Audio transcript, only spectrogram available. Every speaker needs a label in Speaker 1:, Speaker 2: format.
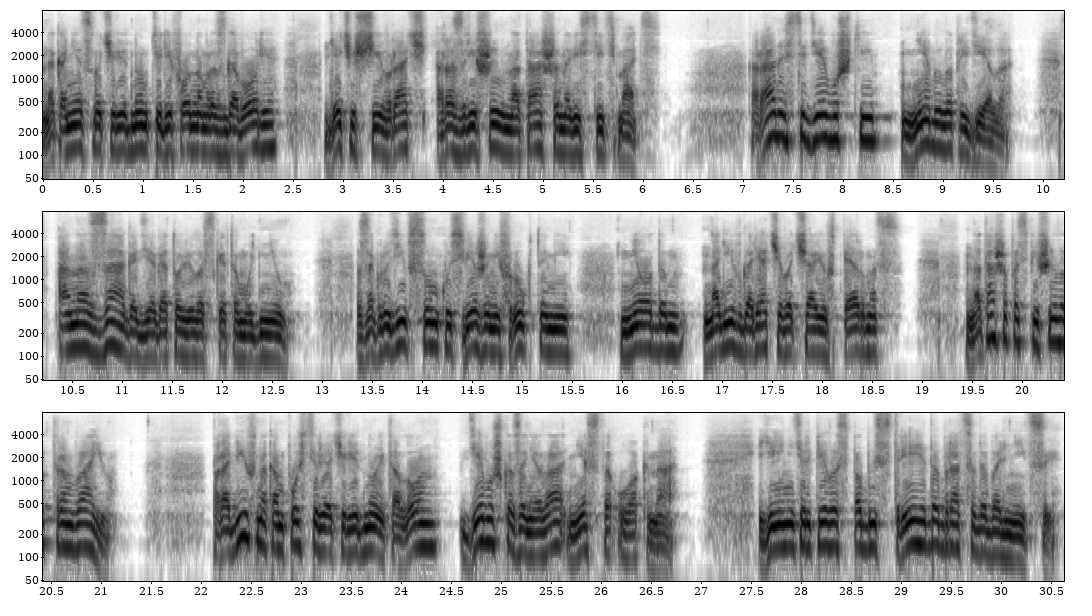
Speaker 1: Наконец, в очередном телефонном разговоре лечащий врач разрешил Наташе навестить мать. Радости девушки не было предела. Она загодя готовилась к этому дню. Загрузив сумку свежими фруктами, медом, налив горячего чаю в термос, Наташа поспешила к трамваю. Пробив на компостере очередной талон, девушка заняла место у окна. Ей не терпелось побыстрее добраться до больницы.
